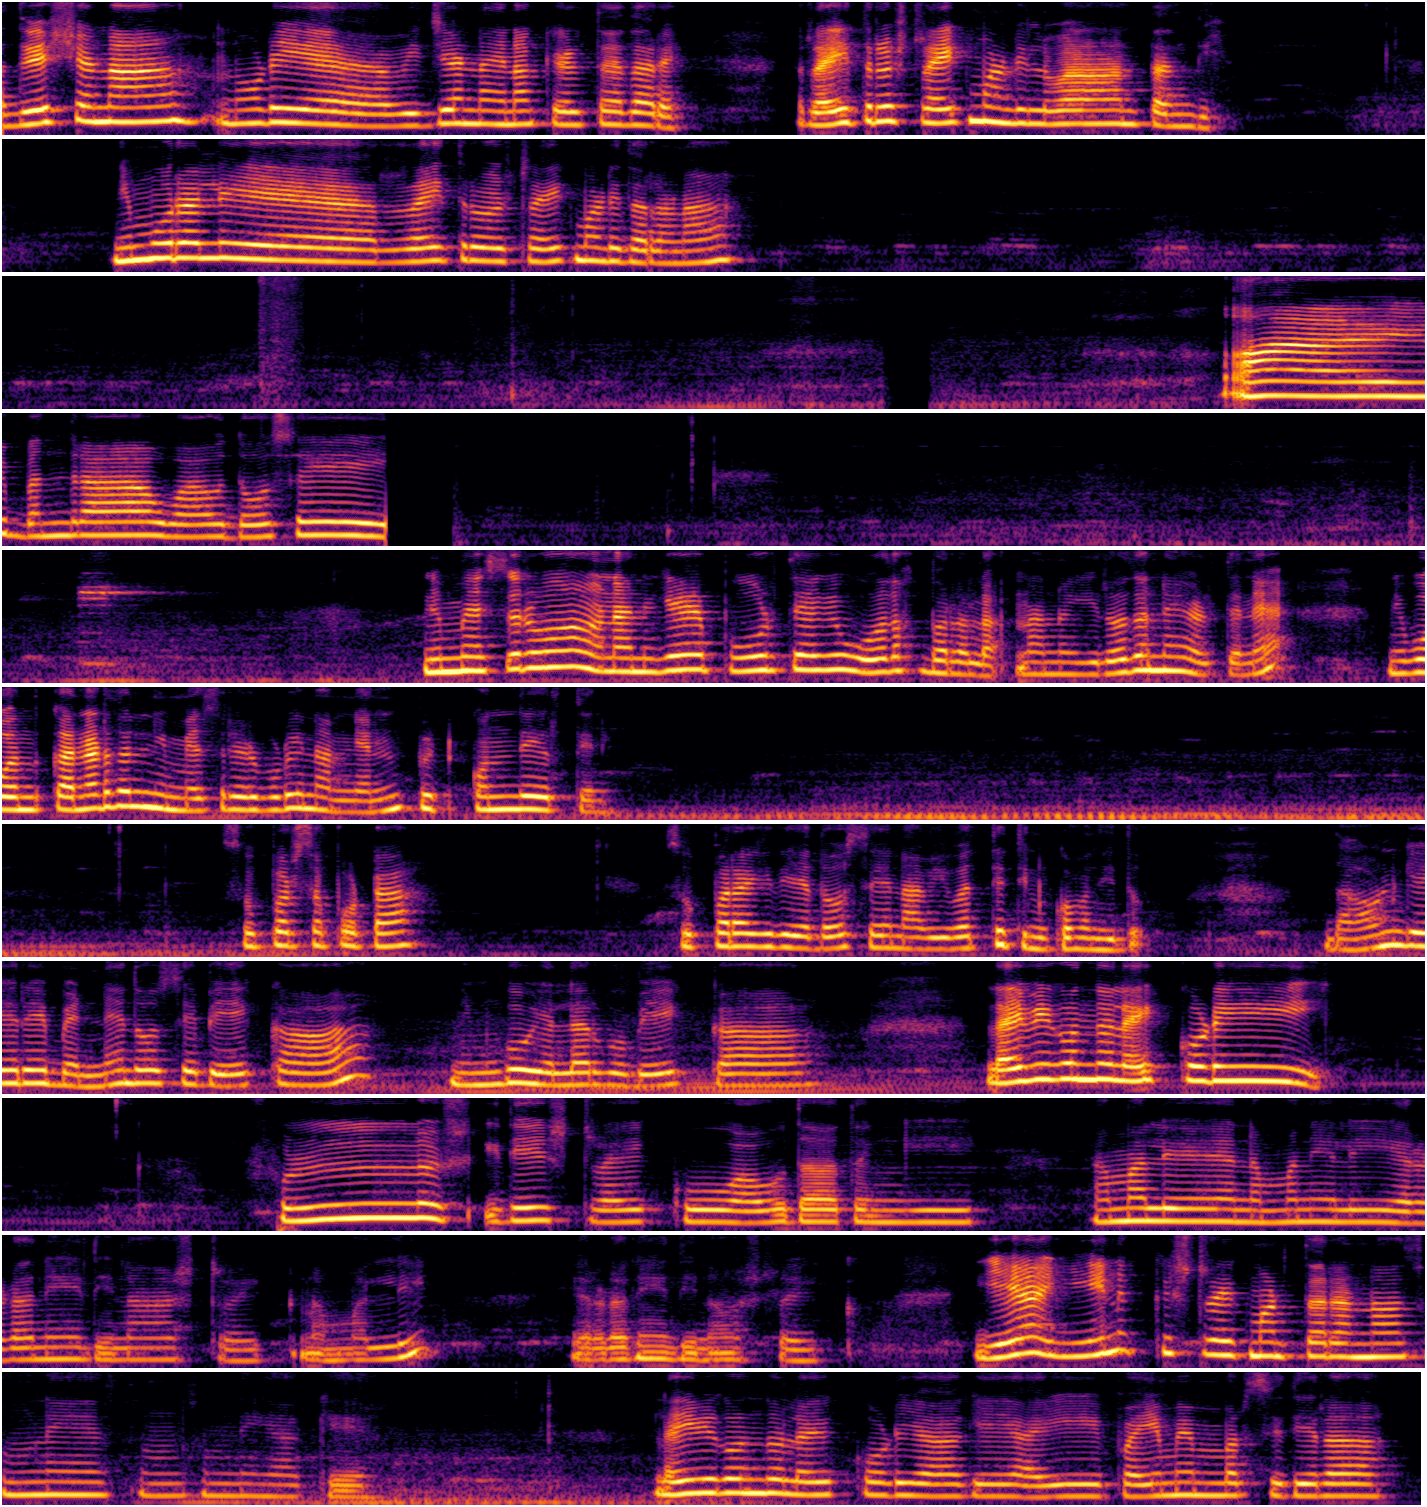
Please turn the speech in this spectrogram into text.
ಅದ್ವೇಷಣ್ಣ, ನೋಡಿ ವಿಜಯಣ್ಣ ಏನೋ ಕೇಳ್ತಾ ಇದ್ದಾರೆ ರೈತರು ಸ್ಟ್ರೈಕ್ ಮಾಡಿಲ್ವಾ ಅಂತಂದು. ನಿಮ್ಮೂರಲ್ಲಿ ರೈತರು ಸ್ಟ್ರೈಕ್ ಮಾಡಿದಾರಣ್ಣ? ಆಯ್ ಬಂದ್ರ ವಾವ್ ದೋಸೆ. ನಿಮ್ಮ ಹೆಸರು ನನಗೆ ಪೂರ್ತಿಯಾಗಿ ಓದಕ್ಕೆ ಬರಲ್ಲ. ನಾನು ಇರೋದನ್ನೇ ಹೇಳ್ತೇನೆ. ನೀವು ಒಂದು ಕನ್ನಡದಲ್ಲಿ ನಿಮ್ಮ ಹೆಸರು ಹೇಳ್ಬಿಡಿ, ನಾನು ನೆನಪಿಟ್ಕೊಂಡೇ ಇರ್ತೀನಿ. ಸೂಪರ್ ಸಪೋಟಾ. ಸೂಪರಾಗಿದೆಯಾ ದೋಸೆ? ನಾವು ಇವತ್ತೇ ತಿನ್ಕೊಂಬಂದಿದ್ದು ದಾವಣಗೆರೆ ಬೆಣ್ಣೆ ದೋಸೆ ಬೇಕಾ? ನಿಮಗೂ ಎಲ್ಲರಿಗೂ ಬೇಕಾ? ಲೈವಿಗೊಂದು ಲೈಕ್ ಕೊಡಿ. ಫುಲ್ಲು ಇದೇ ಸ್ಟ್ರೈಕು. ಹೌದಾ ತಂಗಿ? ನಮ್ಮಲ್ಲಿ, ನಮ್ಮನೆಯಲ್ಲಿ ಎರಡನೇ ದಿನ ಸ್ಟ್ರೈಕ್. ನಮ್ಮಲ್ಲಿ ಎರಡನೇ ದಿನ ಸ್ಟ್ರೈಕ್. ಏ, ಏನಕ್ಕೆ ಸ್ಟ್ರೈಕ್ ಮಾಡ್ತಾರಣ್ಣ? ಸುಮ್ಮನೆ ಸುಮ್ಮ ಸುಮ್ಮನೆ ಯಾಕೆ? ಲೈವಿಗೊಂದು ಲೈಕ್ ಕೊಡಿ ಹಾಗೆ. ಐ, ಫೈವ್ ಮೆಂಬರ್ಸ್ ಇದ್ದೀರಾ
